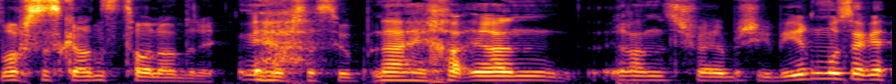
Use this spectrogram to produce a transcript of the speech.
Machst du das ganz toll, André. Ja. machst das super. nein, ich, kann- ich, kann- ich kann es schwer beschreiben. Ich muss sagen,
